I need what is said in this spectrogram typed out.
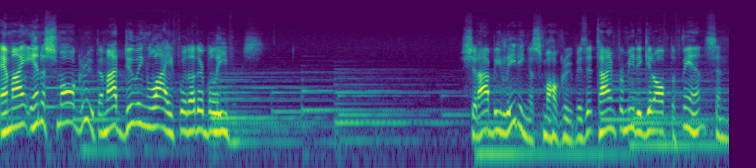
Am I in a small group? Am I doing life with other believers? Should I be leading a small group? Is it time for me to get off the fence and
